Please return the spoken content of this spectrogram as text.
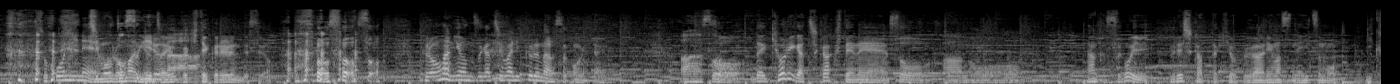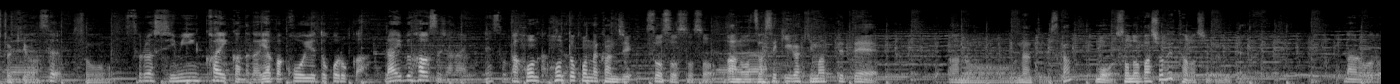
そこにね地元クロマニオンズはよく来てくれるんですよ。そうそうそう。クロマニオンズが千葉に来るならそこみたいな。ああ、そう。そう。で距離が近くてねそうあのーなんかすごい嬉しかった記憶がありますねいつも。行くときは、えーそそう。それは市民会館だから、やっぱこういうところか。ライブハウスじゃないもんね、そのあほんほんとこんな感じ。そうそうそうそう。へー。あの座席が決まっててあのーなんていうんですか？もうその場所で楽しむみたいな。なるほど。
